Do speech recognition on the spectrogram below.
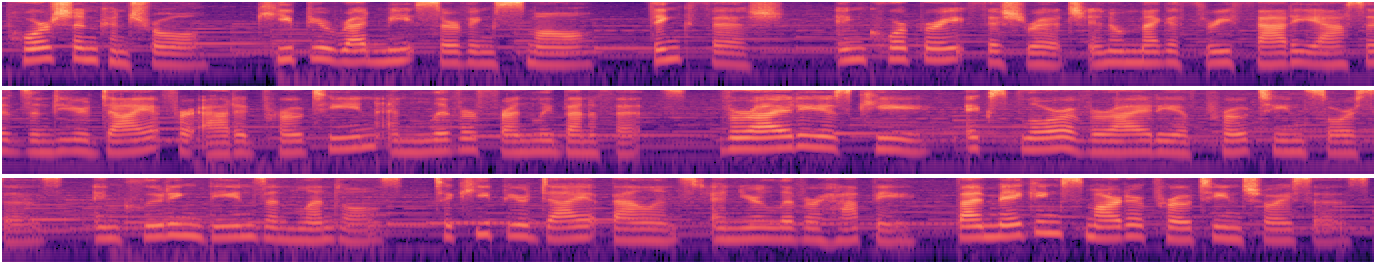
portion control. Keep your red meat servings small. Think fish. Incorporate fish rich in omega 3 fatty acids into your diet for added protein and liver friendly benefits. Variety is key. Explore a variety of protein sources, including beans and lentils, to keep your diet balanced and your liver happy. By making smarter protein choices,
